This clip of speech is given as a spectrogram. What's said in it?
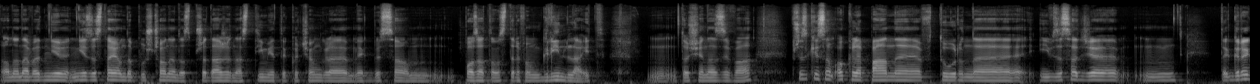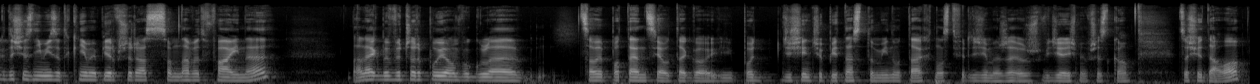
One nawet nie, nie zostają dopuszczone do sprzedaży na Steamie, tylko ciągle jakby są poza tą strefą Greenlight, mm, to się nazywa. Wszystkie są oklepane, wtórne i w zasadzie mm, te gry, gdy się z nimi zetkniemy pierwszy raz, są nawet fajne, ale jakby wyczerpują w ogóle cały potencjał tego i po 10-15 minutach no stwierdzimy, że już widzieliśmy wszystko, co się dało.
